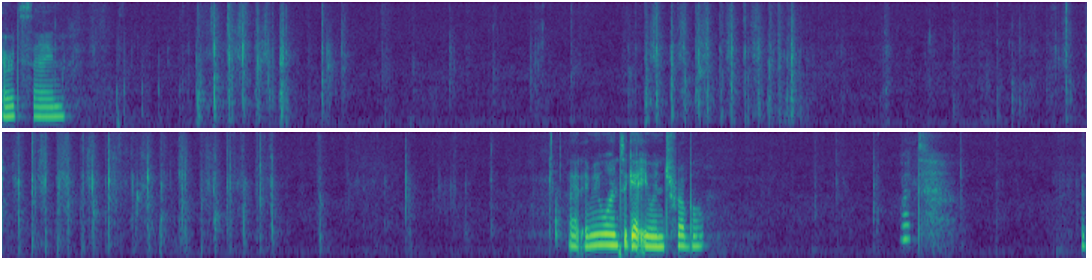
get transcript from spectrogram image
Earth sign. Let want to get you in trouble. What? The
